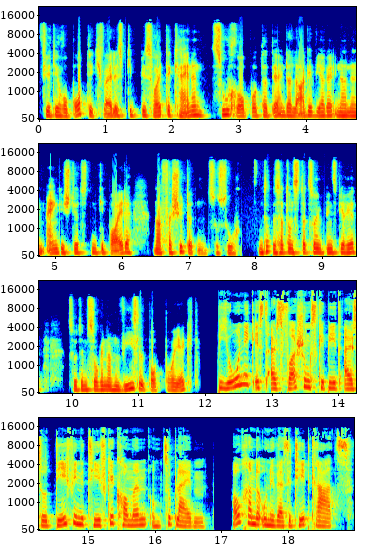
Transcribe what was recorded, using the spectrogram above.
für die Robotik, weil es gibt bis heute keinen Suchroboter, der in der Lage wäre, in einem eingestürzten Gebäude nach Verschütteten zu suchen. Und das hat uns dazu inspiriert zu dem sogenannten Wieselbot-Projekt. Bionik ist als Forschungsgebiet also definitiv gekommen, um zu bleiben. Auch an der Universität Graz.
